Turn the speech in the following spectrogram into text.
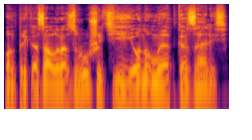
Он приказал разрушить ее, но мы отказались.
